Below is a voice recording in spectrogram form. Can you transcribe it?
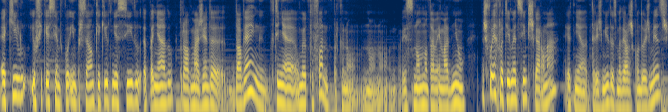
aquilo, eu fiquei sempre com a impressão que aquilo tinha sido apanhado por alguma agenda de alguém que tinha o meu telefone, porque não, não, não, esse nome não estava em lado nenhum. Mas foi relativamente simples, chegaram lá, eu tinha três miúdas, uma delas com dois meses,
